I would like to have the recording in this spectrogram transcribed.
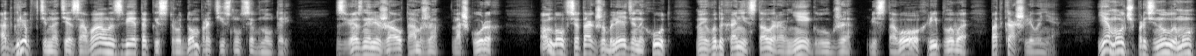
отгреб в темноте завал из веток и с трудом протиснулся внутрь. Звездный лежал там же, на шкурах. Он был все так же бледен и худ, но его дыхание стало ровнее и глубже, без того хриплого подкашливания. Я молча протянул ему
